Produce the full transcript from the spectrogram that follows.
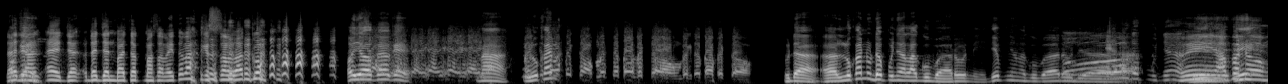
Udah Oke. jangan eh udah jangan bacot masalah itulah kesel banget gua. oh ya oke oke Ya, ya, ya, nah Back lu to kan topic dong, back to topic dong, back to topic dong. udah eh, lu kan udah punya lagu baru nih dia punya lagu baru dia Oh, udah punya. Wih, apa ini- dong?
